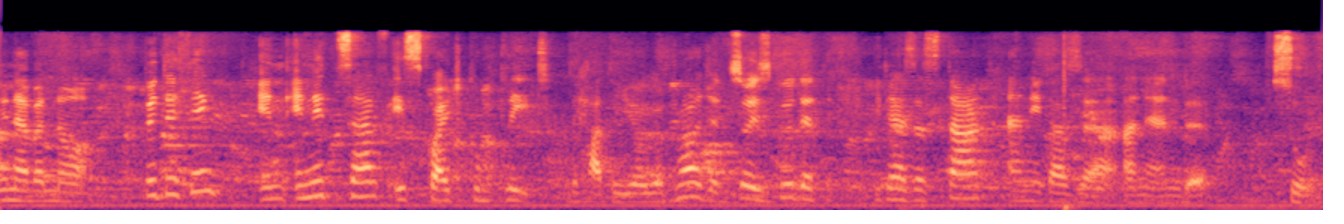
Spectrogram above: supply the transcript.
you never know. But I think in, in itself is quite complete, the Hatha Yoga project. So it's good that it has a start and it has a, an end soon.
